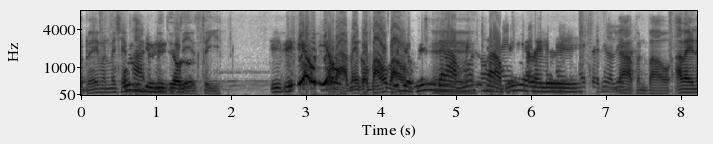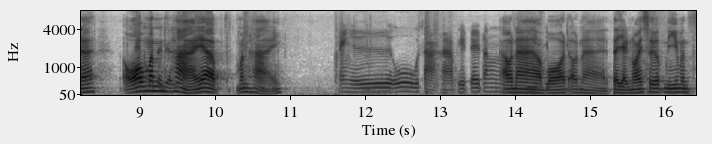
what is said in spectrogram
ดเลยมันไม่ใช่โอ้ยภาคเดี๋ยวหนึ่งเดี๋ยวสี่สี่เดี๋ยวเดี๋ยวดาบแม่งก็เบาเบาเดี๋ยวไม่มีดาบไม่มีดาบไม่มีอะไรเลยไอ้เซอร์ที่เราเล่นดาบมันเบาอะไรนะอ๋อมันหายอะมันหายแม่งเอ้ยโอ้อุตส่าห์หาเพชรได้ตั้งเอานา20บอสเอานา แต่อย่างน้อยเซิร์ฟนี้มันเซ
